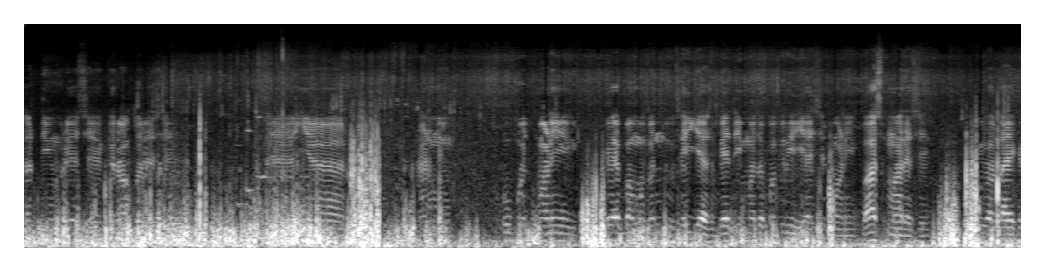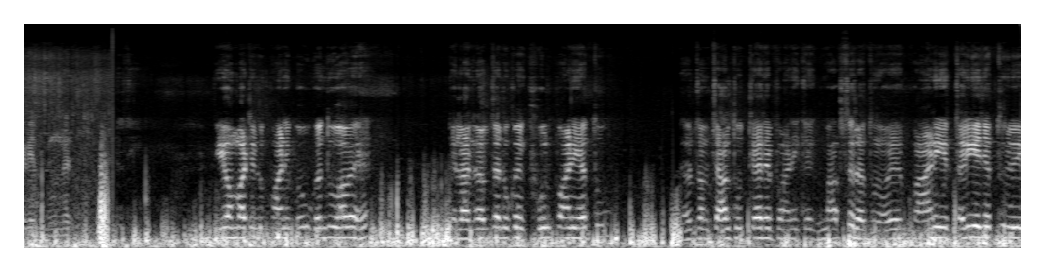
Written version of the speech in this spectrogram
શરદી રહે છે ગરાબ રહે છે. અહીંયા ઘણું ખૂબ જ પાણી ગેબામાં ગંદુ થઈ જાય છે. બે દીમાં તો બગડી જાય છે પાણી. પાસ મારે છે. પીવા લાયક રહેતું નથી. પીવા માટેનું પાણી બહુ ગંદુ આવે છે. પહેલાં નર્મદાનું કંઈક ફૂલ પાણી હતું. નર્મદામાં ચાલતું ત્યારે પાણી કંઈક માપસર હતું. હવે પાણી તરીએ જતું એ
